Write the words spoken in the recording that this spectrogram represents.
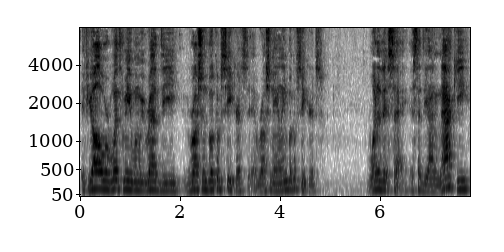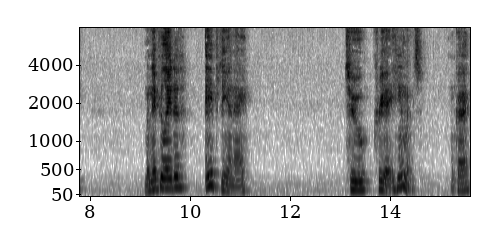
if y'all were with me when we read the Russian Book of Secrets, the Russian Alien Book of Secrets, what did it say? It said the Anunnaki manipulated ape DNA to create humans. Okay?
